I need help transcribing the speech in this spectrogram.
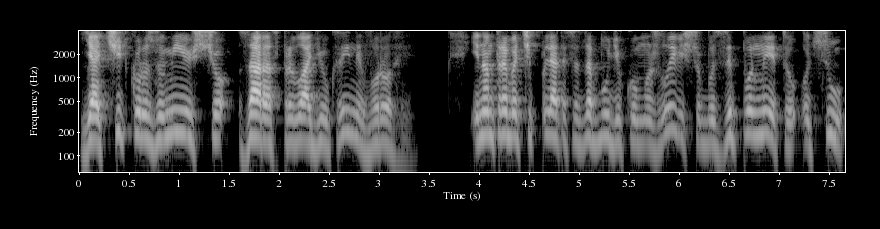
Я чітко розумію, що зараз при владі України вороги. І нам треба чіплятися за будь-яку можливість, щоб зупинити оцю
